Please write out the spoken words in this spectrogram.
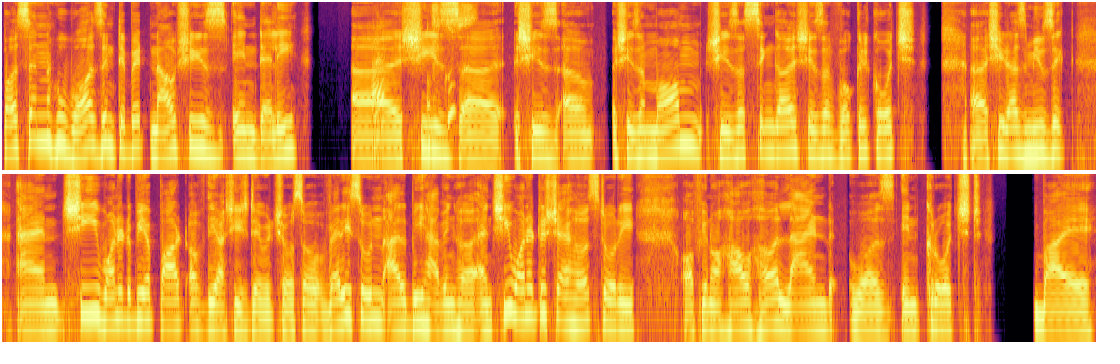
person who was in Tibet. Now she's in Delhi. Uh, she's uh, she's a she's a mom. She's a singer. She's a vocal coach. Uh, she does music, and she wanted to be a part of the Ashish Ddavidd show. So very soon I'll be having her, and she wanted to share her story of you know how her land was encroached by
